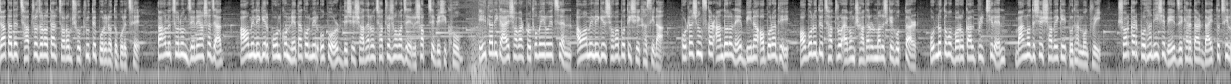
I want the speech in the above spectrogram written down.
যা তাদের ছাত্র জনতার চরম শত্রুতে পরিণত করেছে। তাহলে চলুন জেনে আসা যাক, আওয়ামী লীগের কোন কোন নেতাকর্মীর উপর দেশের সাধারণ ছাত্র সমাজের সবচেয়ে বেশি ক্ষোভ? এই তালিকায় সবার প্রথমেই রয়েছেন আওয়ামী লীগের সভাপতি শেখ হাসিনা। কোটা সংস্কার আন্দোলনে বিনা অপরাধে অগণিত ছাত্র এবং সাধারণ মানুষকে হত্যার অন্যতম বড় কালপ্রিট ছিলেন বাংলাদেশের সাবেক এই প্রধানমন্ত্রী। সরকার প্রধান হিসেবে যেখানে তার দায়িত্ব ছিল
